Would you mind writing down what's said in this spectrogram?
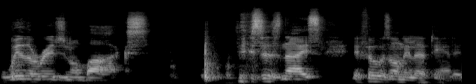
with original box. This is nice if it was only left-handed.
